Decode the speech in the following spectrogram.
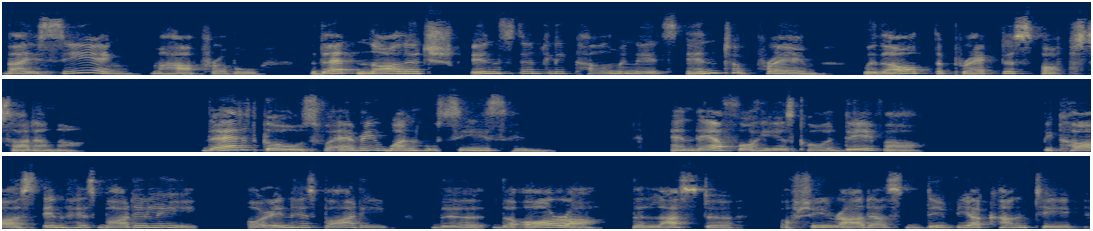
by seeing Mahaprabhu, that knowledge instantly culminates into prem without the practice of sadhana. That goes for everyone who sees him. And therefore he is called Deva, because in his bodily or in his body, the, the aura, the luster of Sri Radha's Divya Kanti,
